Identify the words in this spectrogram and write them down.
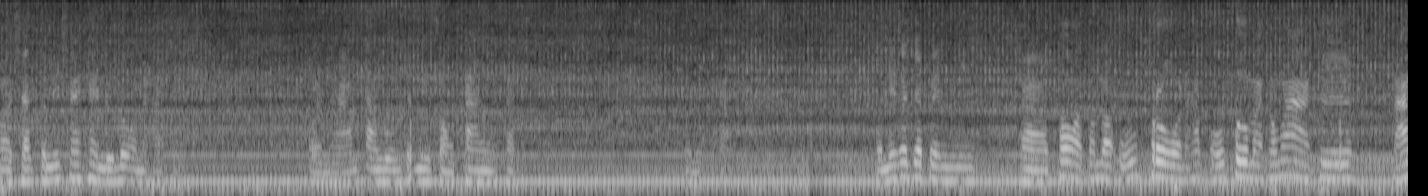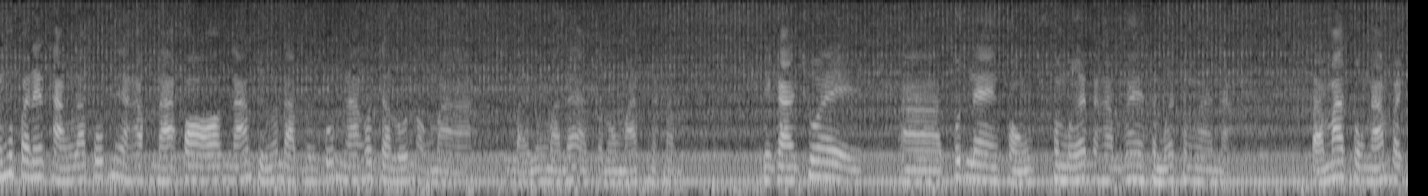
เราใช้ตัวนี้ใช้แฮนดูโลนะครับปล่อยน้ำทางลงจะมีสองทางครับตัวนี้ก็จะเป็นท่อสำหรับโอเวอร์โฟลนะครับโอเวอร์โฟลหมายความว่าคือน้ำเข้าไปในถังแล้วปุ๊บเนี่ยครับน้ำพอน้ำถึงระดับหนึ่งปุ๊บน้ำก็จะล้นออกมาไหลลงมาได้อัตโนมัตินะครับในการช่วยทดแรงของเสมิร์ทนะครับ ให้เสมิร์ทำงานหนักสามารถส่งน้ำไปไ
